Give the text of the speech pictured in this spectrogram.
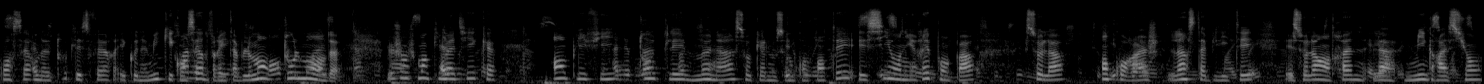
concerne toutes les sphères économiques, qui concerne véritablement tout le monde. Le changement climatique amplifie toutes les menaces auxquelles nous sommes confrontés et si on n'y répond pas, cela encourage l'instabilité et cela entraîne la migration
